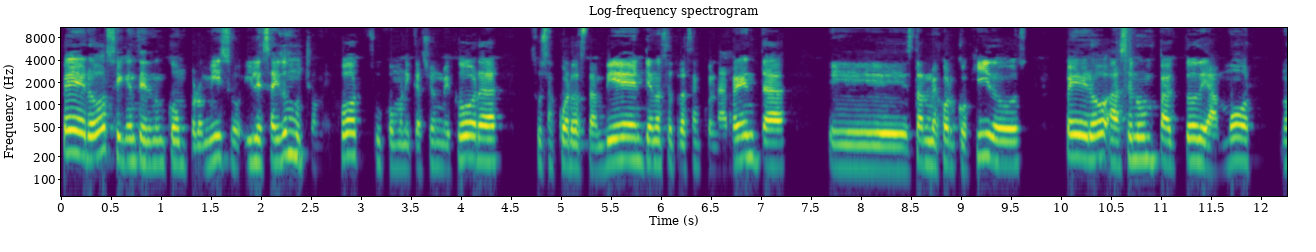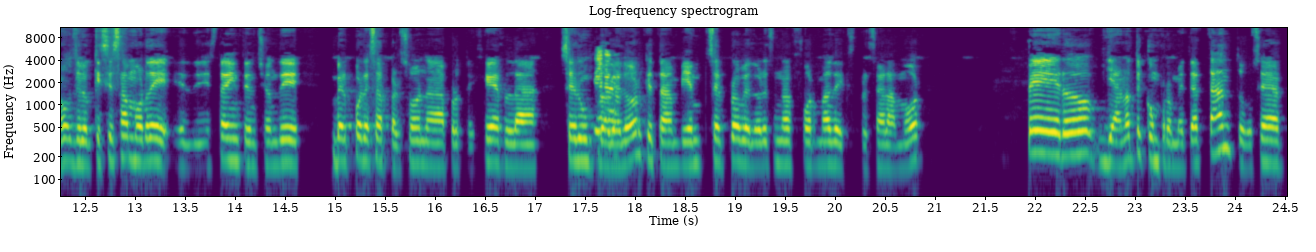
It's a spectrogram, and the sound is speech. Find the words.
pero siguen teniendo un compromiso y les ha ido mucho mejor, su comunicación mejora, sus acuerdos también, ya no se atrasan con la renta, eh, están mejor cogidos, pero hacen un pacto de amor, ¿no? De lo que sí es amor, de esta intención de ver por esa persona, protegerla, ser un proveedor, que también ser proveedor es una forma de expresar amor, pero ya no te compromete a tanto, o sea,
